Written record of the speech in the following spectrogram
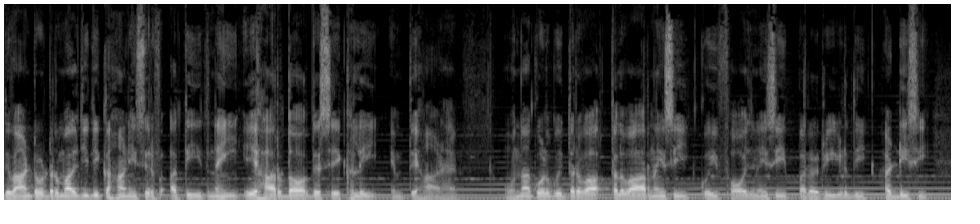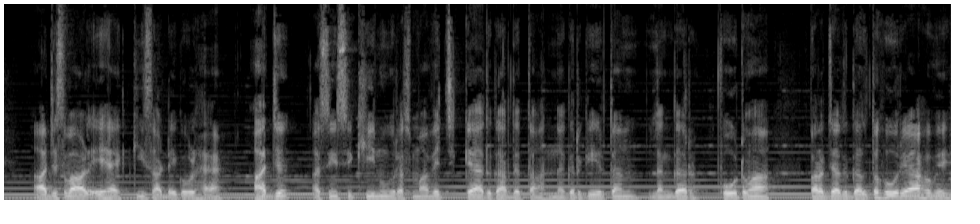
ਦੀਵਾਨ ਟੋਡਰਮਲ ਜੀ ਦੀ ਕਹਾਣੀ ਸਿਰਫ ਅਤੀਤ ਨਹੀਂ, ਇਹ ਹਰ ਦੌਰ ਦੇ ਸਿੱਖ ਲਈ ਇਮਤਿਹਾਨ ਹੈ। ਉਹਨਾਂ ਕੋਲ ਕੋਈ ਤਰਵਾ- ਤਲਵਾਰ ਨਹੀਂ ਸੀ, ਕੋਈ ਫੌਜ ਨਹੀਂ ਸੀ, ਪਰ ਰੀੜ ਦੀ ਹੱਡੀ ਸੀ। ਅੱਜ ਸਵਾਲ ਇਹ ਹੈ ਕਿ ਸਾਡੇ ਕੋਲ ਹੈ। ਅੱਜ ਅਸੀਂ ਸਿੱਖੀ ਨੂੰ ਰਸਮਾਂ ਵਿੱਚ ਕੈਦ ਕਰ ਦਿੱਤਾ। ਨਗਰ ਕੀਰਤਨ, ਲੰਗਰ, ਫੋਟੋਆਂ, ਪਰ ਜਦ ਗਲਤ ਹੋ ਰਿਹਾ ਹੋਵੇ,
